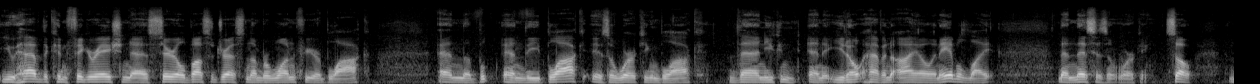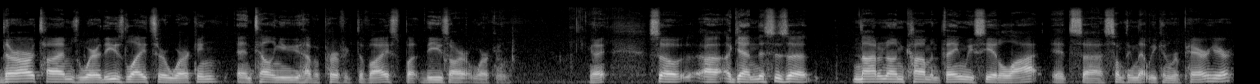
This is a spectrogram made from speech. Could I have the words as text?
you have the configuration as serial bus address number 1 for your block and the and the block is a working block, then you can and you don't have an IO enabled light, then this isn't working. So there are times where these lights are working and telling you you have a perfect device, but these aren't working. Okay? So uh, again, this is a not an uncommon thing. We see it a lot. It's uh, something that we can repair here.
